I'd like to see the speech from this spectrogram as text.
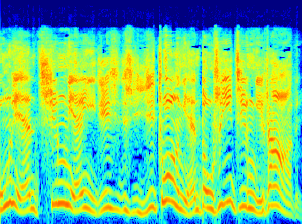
童年、青年以及以及壮年都是一惊一乍的，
